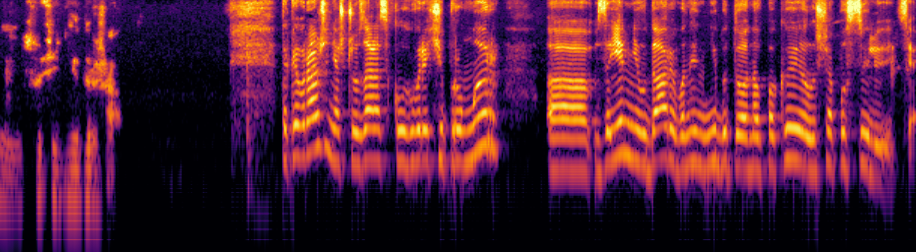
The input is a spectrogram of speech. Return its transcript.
м, сусідньої держави. Таке враження, що зараз, коли говорячи про мир, е, взаємні удари вони нібито навпаки лише посилюються.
